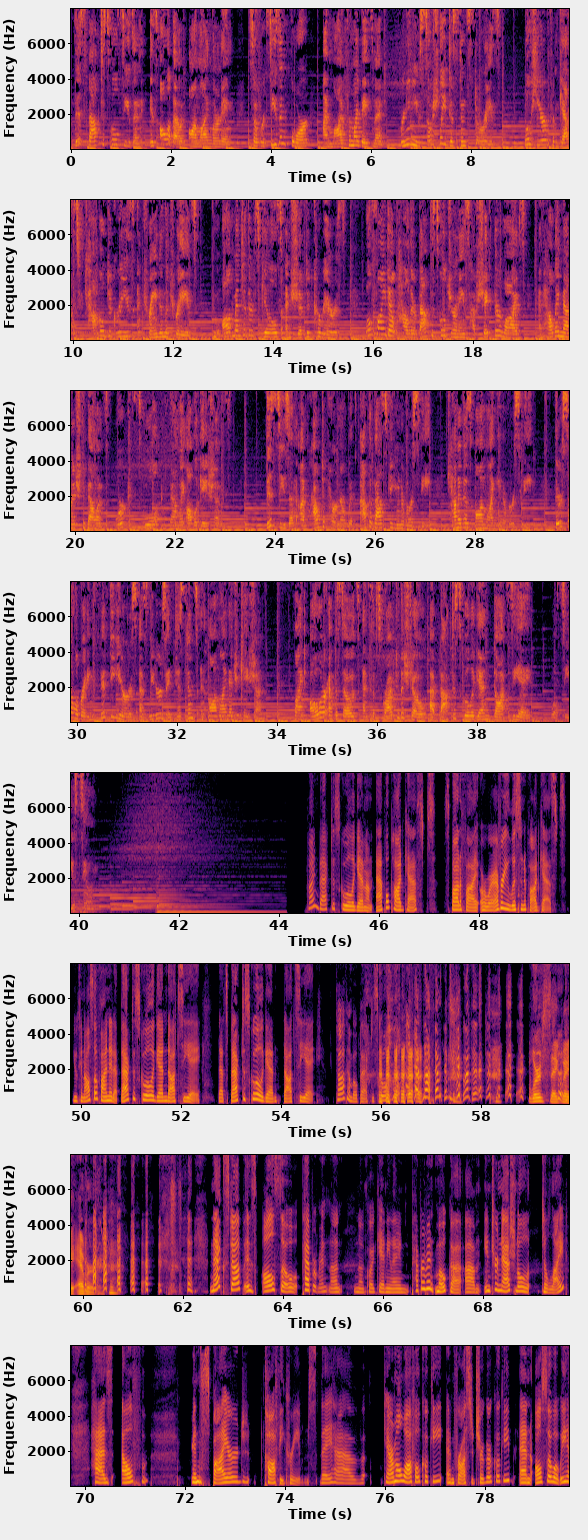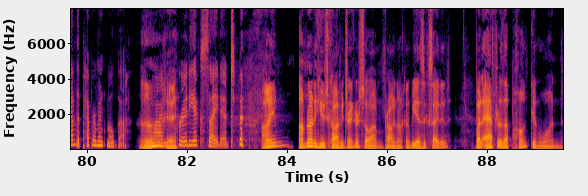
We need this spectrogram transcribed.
This back to school season is all about online learning. So for season four, I'm live from my basement, bringing you socially distanced stories. We'll hear from guests who tackled degrees and trained in the trades, who augmented their skills and shifted careers. We'll find out how their back to school journeys have shaped their lives and how they manage to balance work, school, and family obligations. This season, I'm proud to partner with Athabasca University, Canada's online university. They're celebrating 50 years as leaders in distance and online education. Find all our episodes and subscribe to the show at backtoschoolagain.ca. We'll see you soon. Find Back to School Again on Apple Podcasts, Spotify, or wherever you listen to podcasts. You can also find it at backtoschoolagain.ca. That's backtoschoolagain.ca. Talking about back to school. I have nothing to do with it. Worst segue ever. Next up is also peppermint, not not quite candy lane. Peppermint mocha, um, international delight, has elf inspired coffee creams. They have caramel waffle cookie and frosted sugar cookie, and also what we have the peppermint mocha. okay. I'm pretty excited. I'm I'm not a huge coffee drinker, so I'm probably not going to be as excited. But after the pumpkin one,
